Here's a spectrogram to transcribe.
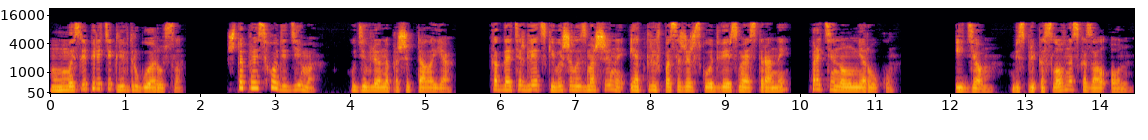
мысли перетекли в другое русло. «Что происходит, Дима?» – удивленно прошептала я. Когда Терлецкий вышел из машины и, открыв пассажирскую дверь с моей стороны, протянул мне руку. «Идем», – беспрекословно сказал он.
